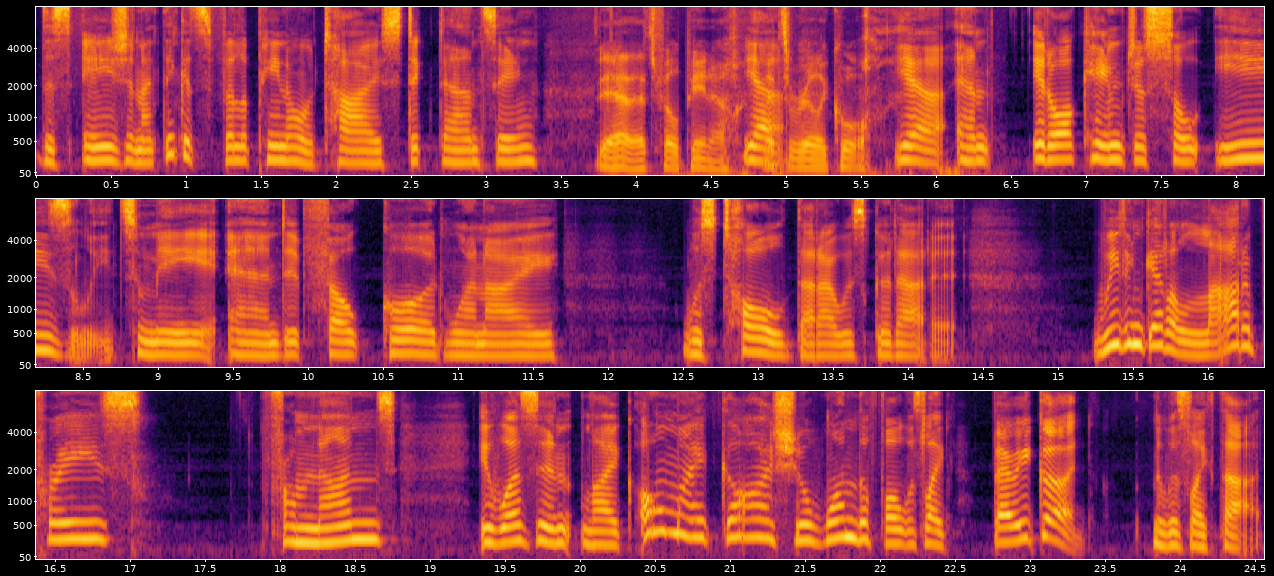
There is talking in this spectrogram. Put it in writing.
this Asian, I think it's Filipino or Thai stick dancing. Yeah, that's Filipino. Yeah. That's really cool. Yeah, and it all came just so easily to me, and it felt good when I was told that I was good at it. We didn't get a lot of praise from nuns. It wasn't like, oh my gosh, you're wonderful. It was like, very good. It was like that.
